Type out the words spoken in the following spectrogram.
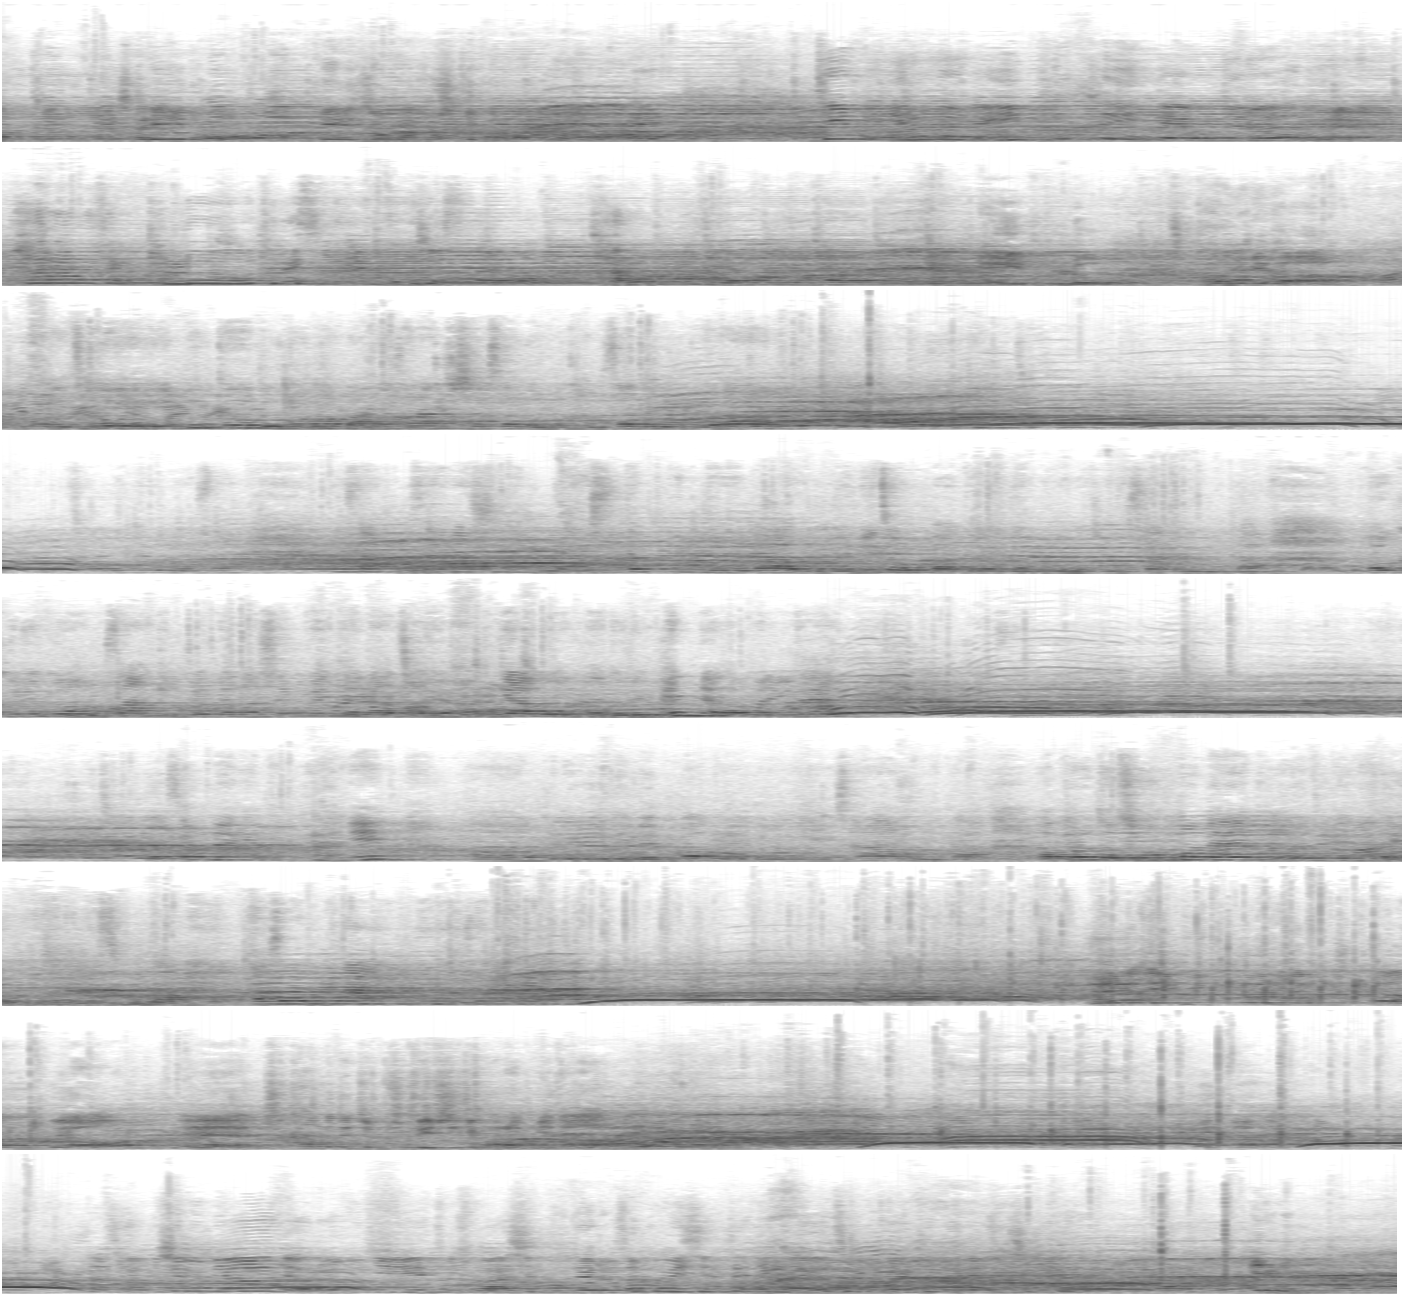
수상소감 자리로 함께 좀 해주시기 바라고요. 네. 팀 이름은 에이핑크인데 오늘은 네. 파란색 블루 드레스를 입으셨어요. 잘 어울리세요. 그렇죠? 에이블루 축하합니다. 네, 저희 에이핑크 너무 많은 사랑해주셔서 너무 감사드리고요. 저희를 위해서 항상 고생하시는 모든 스태프분들과 우리 매니저 오빠들 너무너무 감사드립니다. 어, 그리고 항상 때 팬 여러분들 저희 여섯 명의 팬이 어, 그리고 우리 멤버들 너무 사랑합니다. 앞으로 더 좋은 무대 보여드리는 레이트 되겠습니다. 감사합니다. 네, 네 그 에이핑크 여러분 축하하고요. 네, 축하 무대 좀 줄이시기 바랍니다. 자, 잠시 후면 여러분이 더 좋아하신 무대를 선보이실 테니까요. 정말 기대해 주세요.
